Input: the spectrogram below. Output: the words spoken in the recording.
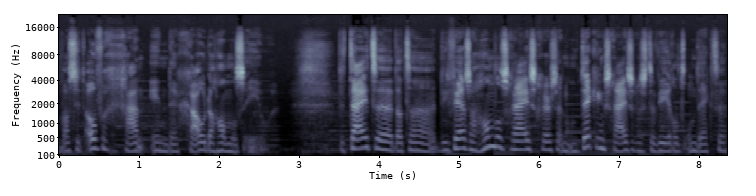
was dit overgegaan in de gouden handelseeuwen. De tijd dat diverse handelsreizigers en ontdekkingsreizigers de wereld ontdekten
